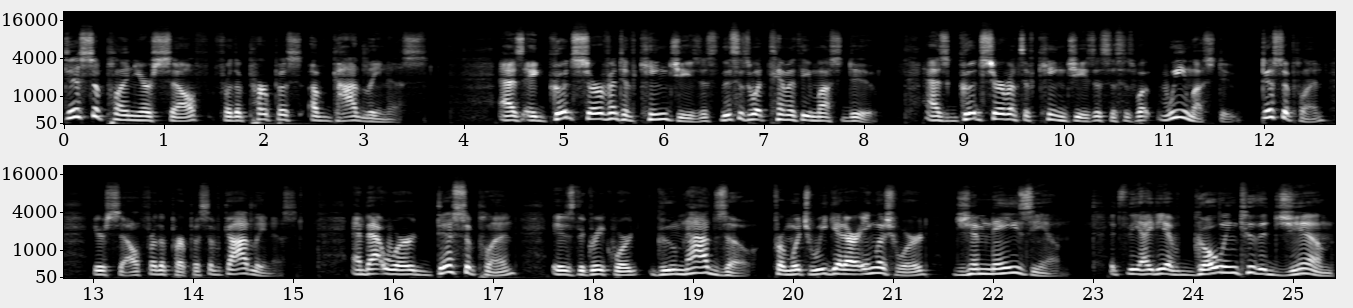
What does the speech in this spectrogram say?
discipline yourself for the purpose of godliness. As a good servant of King Jesus, this is what Timothy must do. As good servants of King Jesus, this is what we must do discipline yourself for the purpose of godliness. And that word discipline is the Greek word gymnazo, from which we get our English word gymnasium. It's the idea of going to the gym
